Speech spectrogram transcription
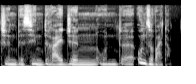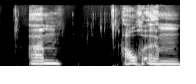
Gin bis hin Dry Gin und, äh, und so weiter. Ähm, auch ähm,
